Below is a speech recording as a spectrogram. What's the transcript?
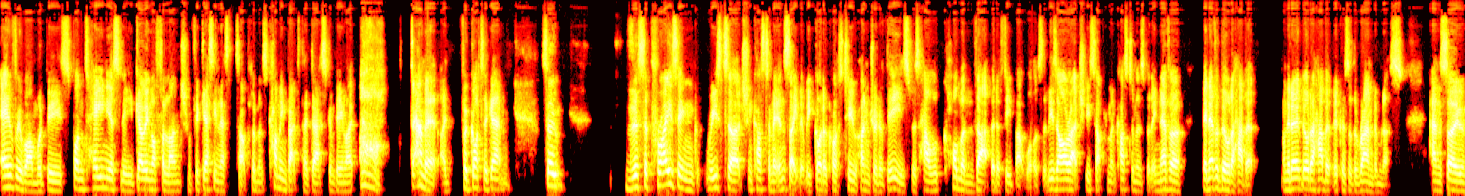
everyone would be spontaneously going off for lunch and forgetting their supplements, coming back to their desk and being like, "Oh, damn it, I forgot again." So, the surprising research and customer insight that we got across 200 of these was how common that bit of feedback was. That these are actually supplement customers, but they never they never build a habit and they don't build a habit because of the randomness. And so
